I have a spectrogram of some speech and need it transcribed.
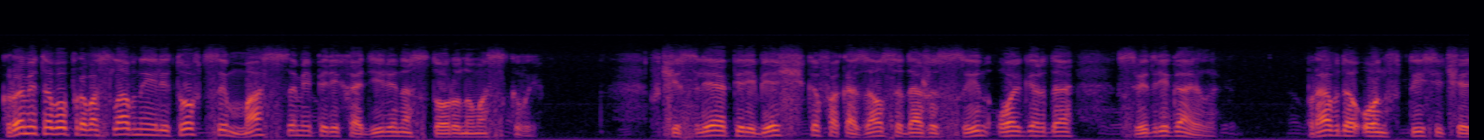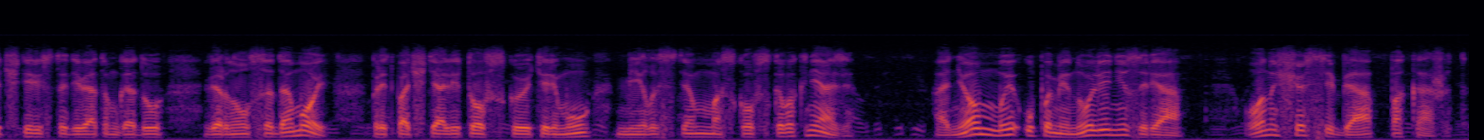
Кроме того, православные литовцы массами переходили на сторону Москвы. В числе перебежчиков оказался даже сын Ольгерда Свидригайла. Правда, он в 1409 году вернулся домой, предпочтя литовскую тюрьму милостям московского князя. О нем мы упомянули не зря, он еще себя покажет.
